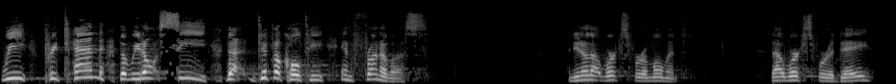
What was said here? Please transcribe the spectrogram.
We pretend that we don't see that difficulty in front of us. And you know, that works for a moment. That works for a day.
